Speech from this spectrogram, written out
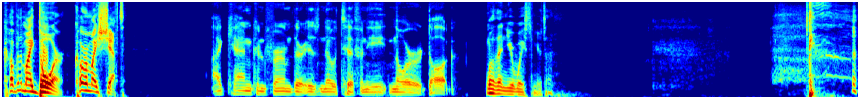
cover my door. Cover my shift. I can confirm there is no Tiffany nor dog. Well, then you're wasting your time.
